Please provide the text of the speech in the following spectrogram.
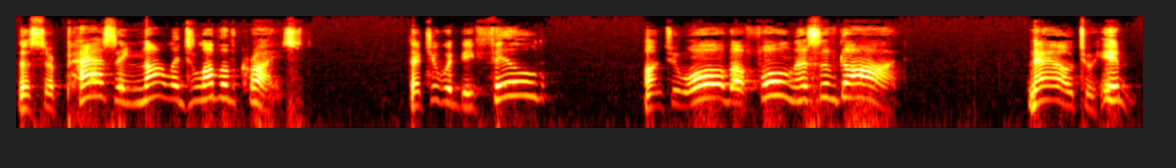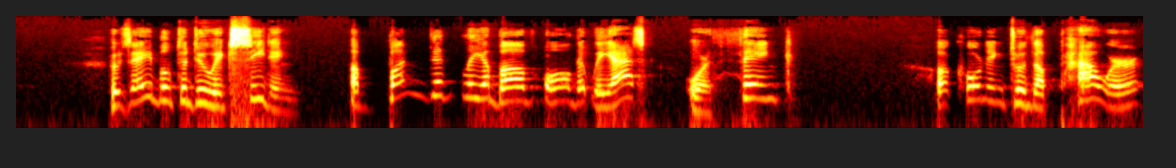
the surpassing knowledge, love of Christ, that you would be filled unto all the fullness of God. Now to Him who's able to do exceeding abundantly above all that we ask or think, according to the power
